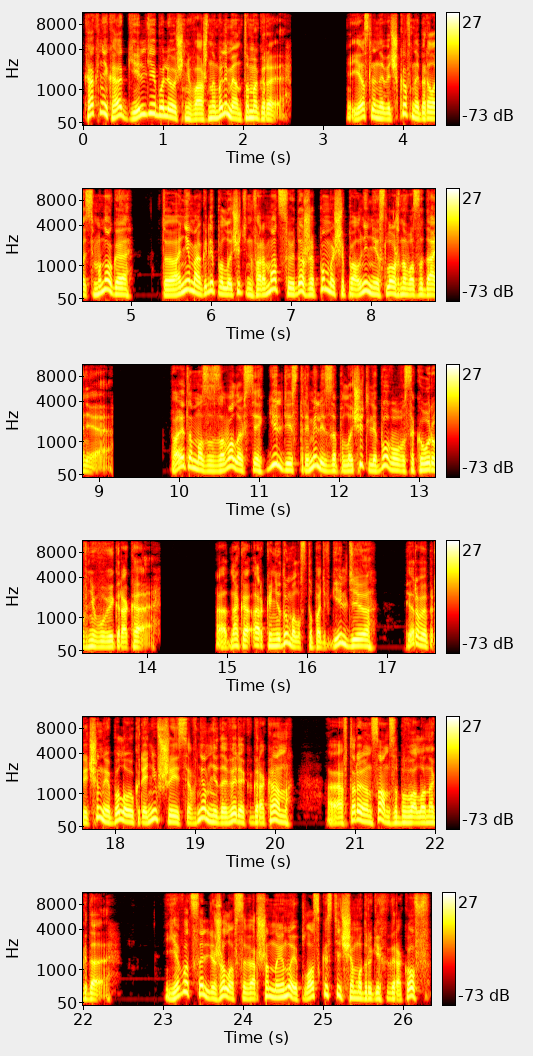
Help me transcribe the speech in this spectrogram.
Как-никак, гильдии были очень важным элементом игры. Если новичков набиралось много, то они могли получить информацию и даже помощь в выполнении сложного задания. Поэтому зазывалы всех гильдий стремились заполучить любого высокоуровневого игрока. Однако Арка не думал вступать в гильдию. Первой причиной было укоренившееся в нем недоверие к игрокам, а второй он сам забывал иногда. Его цель лежала в совершенно иной плоскости, чем у других игроков,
